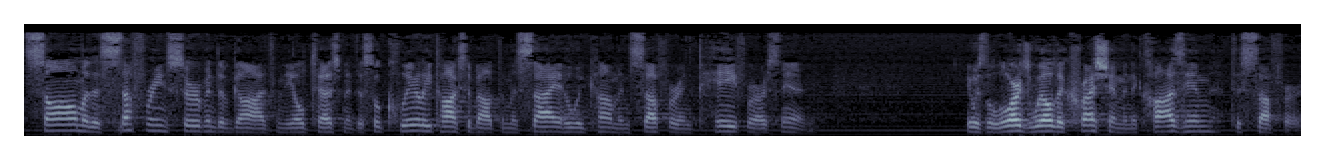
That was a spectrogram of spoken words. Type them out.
psalm of the suffering servant of God from the Old Testament that so clearly talks about the Messiah who would come and suffer and pay for our sin. It was the Lord's will to crush him and to cause him to suffer.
